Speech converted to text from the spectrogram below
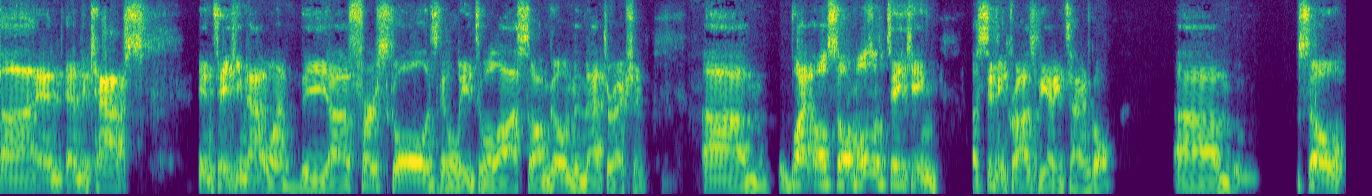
uh, and and the Caps in taking that one. The uh, first goal is going to lead to a loss, so I'm going in that direction. Um, but also, I'm also taking a Sidney Crosby anytime goal. Um, so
